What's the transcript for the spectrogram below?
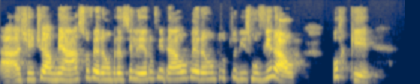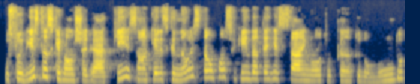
a, a gente ameaça o verão brasileiro virar o verão do turismo viral. Por quê? Os turistas que vão chegar aqui são aqueles que não estão conseguindo aterrissar em outro canto do mundo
